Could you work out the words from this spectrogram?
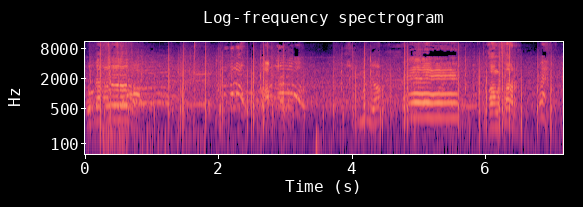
Bukan lo lo. Tukang besar. Halo.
